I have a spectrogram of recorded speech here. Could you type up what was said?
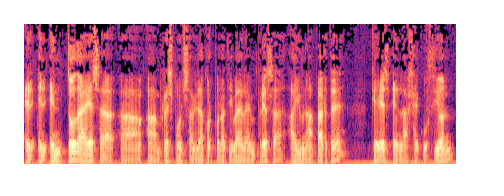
En, toda esa responsabilidad corporativa de la empresa hay una parte que es en la ejecución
